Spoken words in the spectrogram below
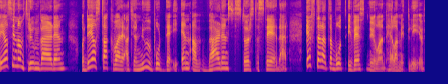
Dels inom trumvärlden och dels tack vare att jag nu bodde i en av världens största städer efter att ha bott i Västnyland hela mitt liv.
